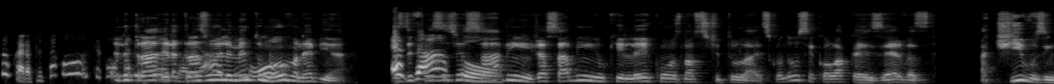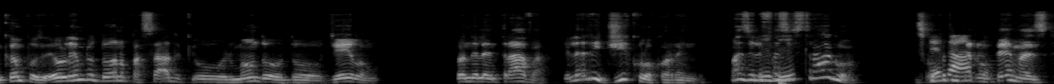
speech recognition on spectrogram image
O cara precisa ser Ele, tra ele traz um elemento novo. novo, né, Bia? As Exato. defesas já sabem, já sabem o que ler com os nossos titulares. Quando você coloca reservas ativos em campo, eu lembro do ano passado que o irmão do, do Jalen, quando ele entrava, ele é ridículo correndo, mas ele uhum. fazia estrago. Desculpa Exato. te interromper, mas.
